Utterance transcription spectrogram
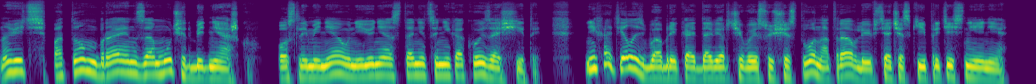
Но ведь потом Брайан замучит бедняжку. После меня у нее не останется никакой защиты. Не хотелось бы обрекать доверчивое существо на травлю и всяческие притеснения.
